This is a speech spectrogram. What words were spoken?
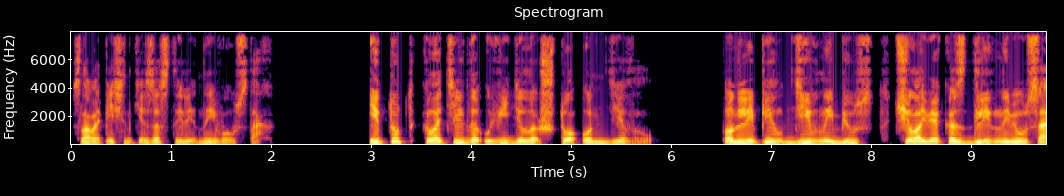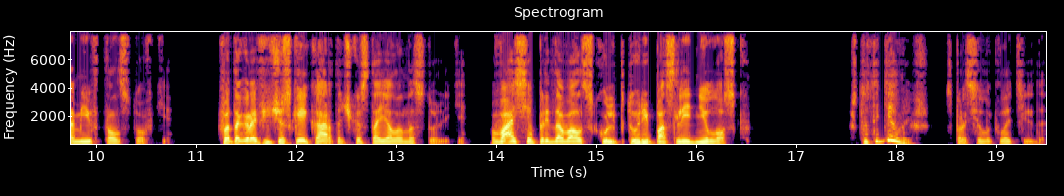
Слова песенки застыли на его устах. И тут Клотильда увидела, что он делал. Он лепил дивный бюст человека с длинными усами и в толстовке. Фотографическая карточка стояла на столике. Вася придавал скульптуре последний лоск. — Что ты делаешь? — спросила Клотильда.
